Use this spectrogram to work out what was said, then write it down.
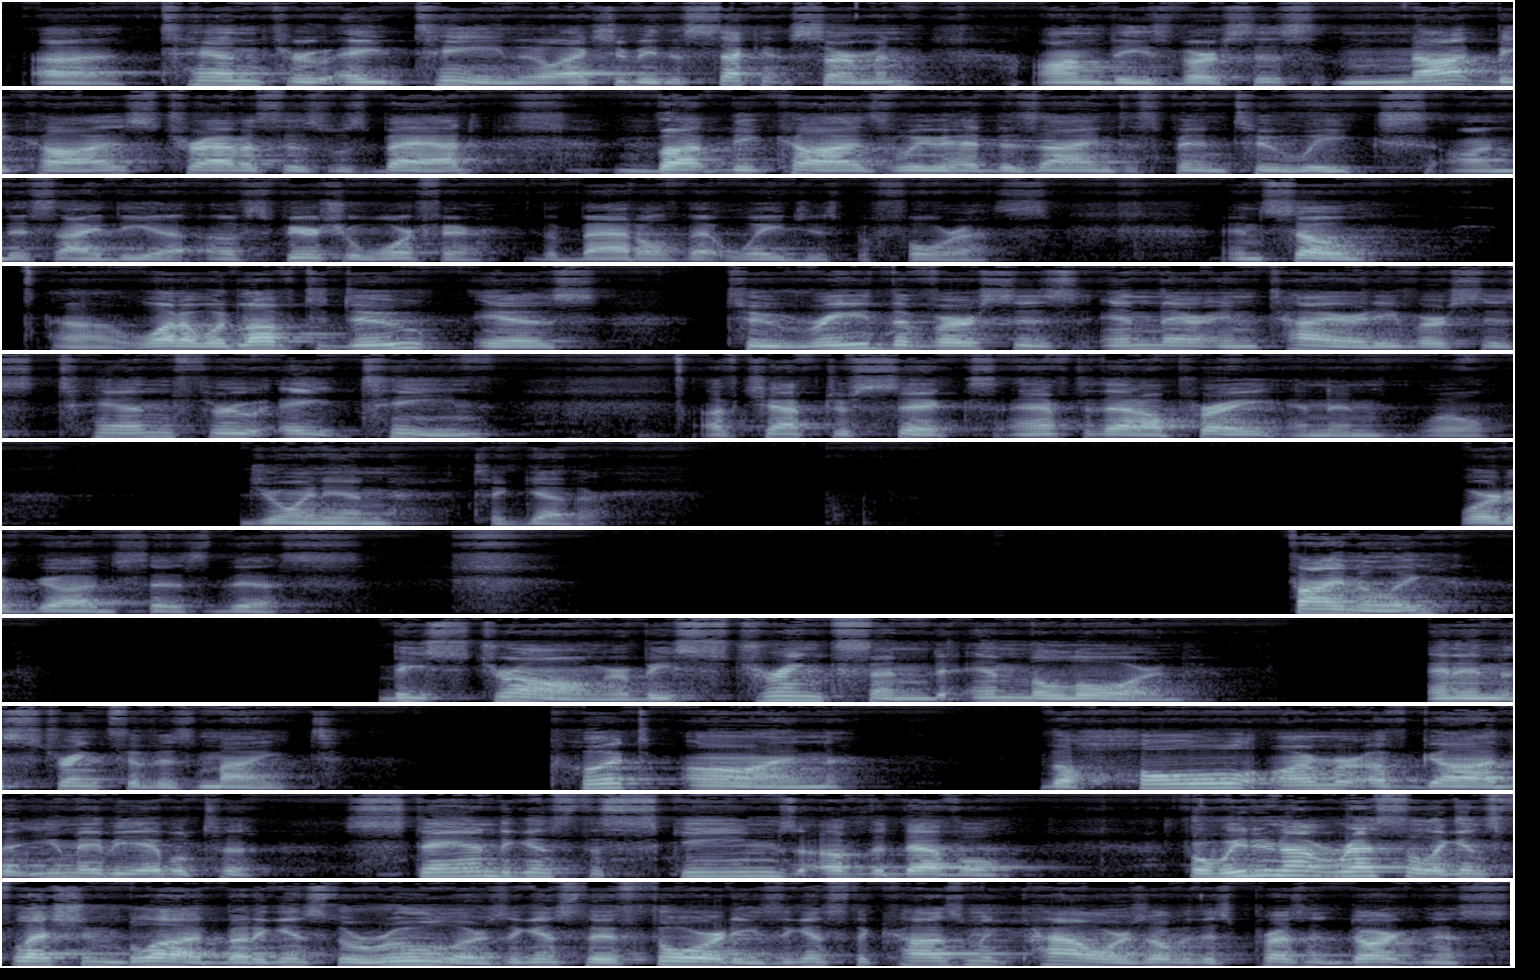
uh, 10 through 18. It'll actually be the second sermon on these verses, not because Travis's was bad, but because we had designed to spend two weeks on this idea of spiritual warfare, the battle that wages before us. And so, uh, what I would love to do is to read the verses in their entirety, verses 10 through 18 of chapter 6. And after that, I'll pray, and then we'll join in together. Word of God says this. Finally, be strong or be strengthened in the Lord and in the strength of his might. Put on the whole armor of God that you may be able to stand against the schemes of the devil. For we do not wrestle against flesh and blood, but against the rulers, against the authorities, against the cosmic powers over this present darkness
